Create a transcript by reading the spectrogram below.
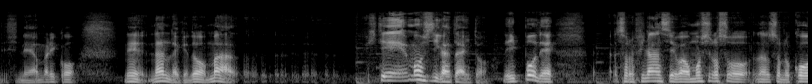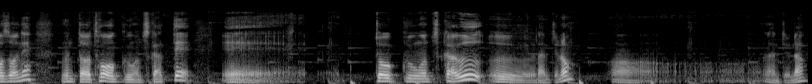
ですね。あんまりこう、ね、なんだけど、まあ、否定もしがたいと。で、一方で、そのフィナンシェは面白そう、その構造ね、うんとトークンを使って、えー、トークンを使う、うなんていうの？なんていうの？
